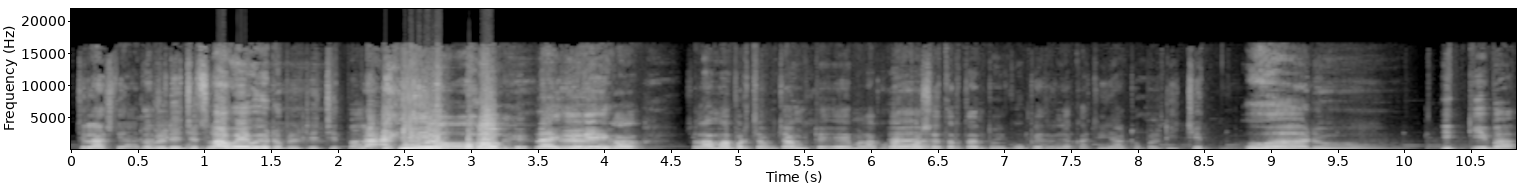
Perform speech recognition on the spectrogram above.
Jelas di atas. double digit selawewi double digit, Pak. Lah iya. Lagi deh kok selama berjam-jam DE melakukan Ya. pose tertentu itu biasanya gajinya double digit. Waduh. Iki, Pak,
